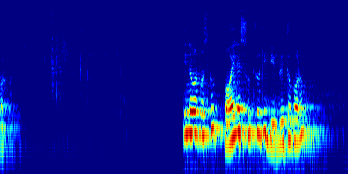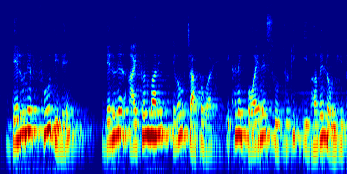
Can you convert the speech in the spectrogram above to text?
করো। তিন নম্বর প্রশ্ন, বয়েলের সূত্রটি বিবৃত করো। বেলুনে ফু দিলে বেলুনের আয়তন বাড়ে এবং চাপও বাড়ে। এখানে বয়েলের সূত্রটি কীভাবে লঙ্ঘিত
